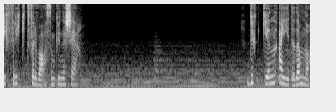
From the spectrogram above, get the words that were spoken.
i frykt for hva som kunne skje. Dukken eide dem nå.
